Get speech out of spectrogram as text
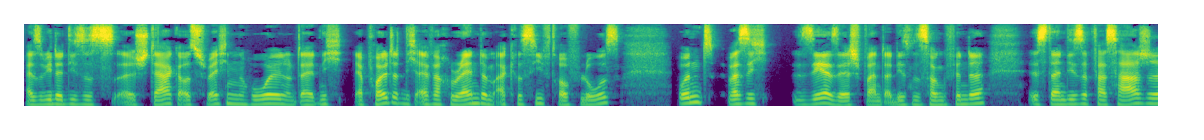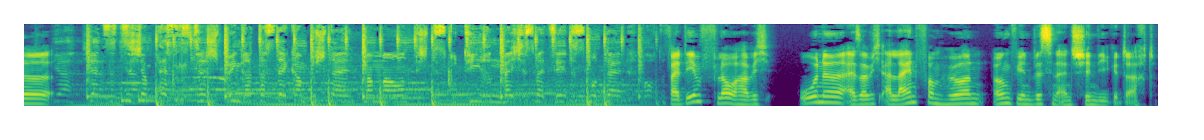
Also wieder dieses äh, Stärke aus Schwächen holen und halt nicht, er poltert nicht einfach random aggressiv drauf los. Und was ich sehr, sehr spannend an diesem Song finde, ist dann diese Passage, Ja, jetzt sitz ich am Essenstisch, bin grad das Steak am Bestellen. Mama und ich diskutieren, welches Mercedes-Modell bei dem Flow habe ich ohne, also habe ich allein vom Hören irgendwie ein bisschen an Shindy gedacht.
